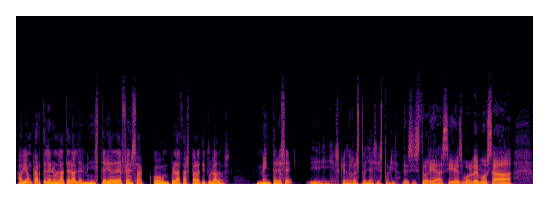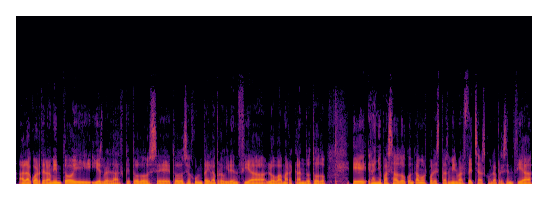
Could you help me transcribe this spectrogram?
Había un cartel en un lateral del Ministerio de Defensa con plazas para titulados. Me interesé y es que el resto ya es historia. Es historia, así es. Volvemos a, al acuartelamiento y, es verdad que todo se, todo se junta y la providencia lo va marcando todo. Eh, el año pasado contamos por estas mismas fechas con la presencia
